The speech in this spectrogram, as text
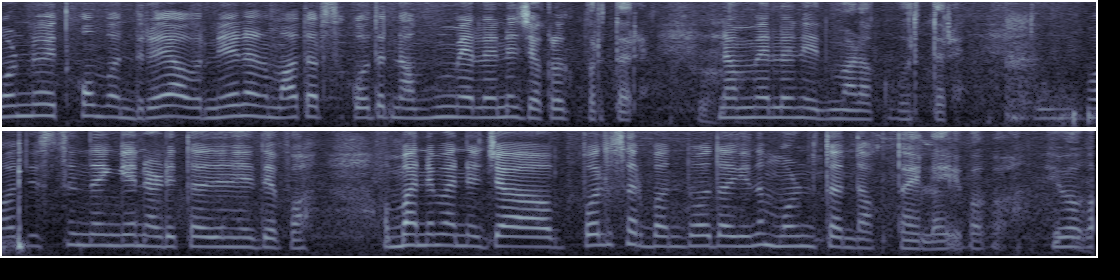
ಮಣ್ಣು ಎತ್ಕೊಂಡ್ಬಂದರೆ ಅವ್ರನ್ನ ಏನಾರು ಮಾತಾಡ್ಸಕ್ಕೆ ಹೋದ್ರೆ ನಮ್ಮ ಮೇಲೇ ಜಗಳಕ್ಕೆ ಬರ್ತಾರೆ. ನಮ್ಮ ಮೇಲೇ ಇದು ಮಾಡೋಕ್ಕೆ ಬರ್ತಾರೆ. ತುಂಬ ದಿವಸದಿಂದ ಹಿಂಗೆ ನಡೀತಾ ಇದೆಯಪ್ಪ ಮನೆ ಮನೆ ಜಾ ಪೊಲೀಸರು ಬಂದು ಹೋದಾಗಿಂದ ಮಣ್ಣು ತಂದಾಗ್ತಾ ಇಲ್ಲ ಇವಾಗ. ಇವಾಗ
